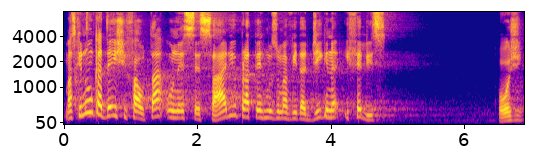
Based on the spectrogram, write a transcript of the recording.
mas que nunca deixe faltar o necessário para termos uma vida digna e feliz. Hoje,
